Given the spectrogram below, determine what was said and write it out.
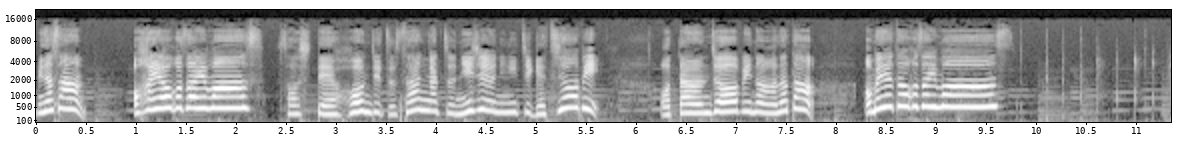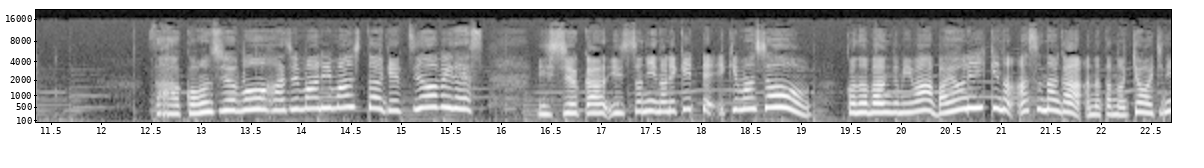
皆さんおはようございます。そして本日3月22日月曜日。お誕生日のあなたおめでとうございます。さあ今週も始まりました月曜日です。1週間一緒に乗り切っていきましょう。この番組はバイオリン弾きのアスナがあなたの今日一日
